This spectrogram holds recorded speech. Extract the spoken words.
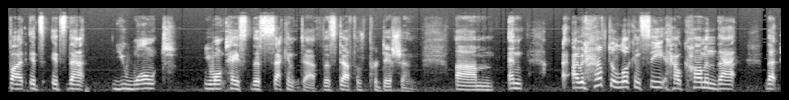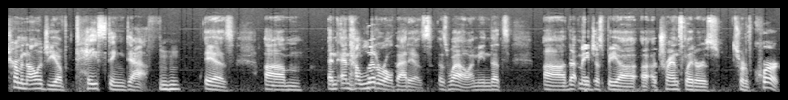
but it's it's that you won't you won't taste this second death, this death of perdition. Um, and I would have to look and see how common that that terminology of tasting death mm-hmm. is, um, and and how literal that is as well. I mean, that's uh, that may just be a, a, a translator's sort of quirk,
